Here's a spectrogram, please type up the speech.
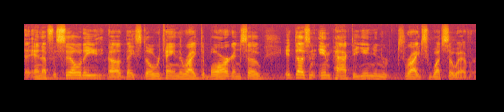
in a facility. Uh, they still retain the right to bargain, so it doesn't impact a union's rights whatsoever.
